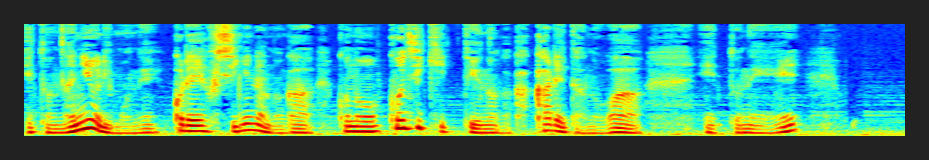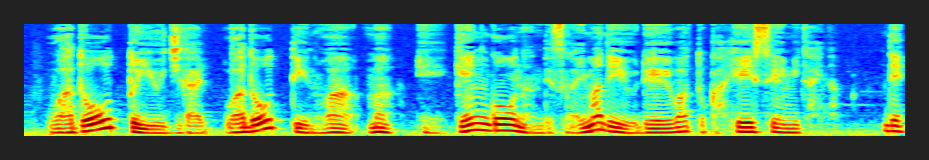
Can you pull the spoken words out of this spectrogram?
えっと、何よりもね、これ不思議なのが、この古事記っていうのが書かれたのは、えっとね、和道という時代。和道っていうのは、まあ、えー、元号なんですが、今でいう令和とか平成みたいな。で、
